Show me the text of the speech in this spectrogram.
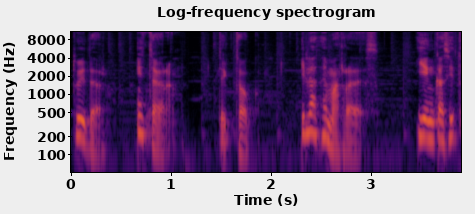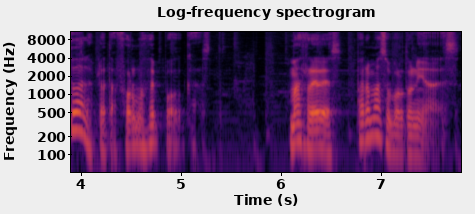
Twitter, Instagram, TikTok y las demás redes. Y en casi todas las plataformas de podcast. Más redes para más oportunidades.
